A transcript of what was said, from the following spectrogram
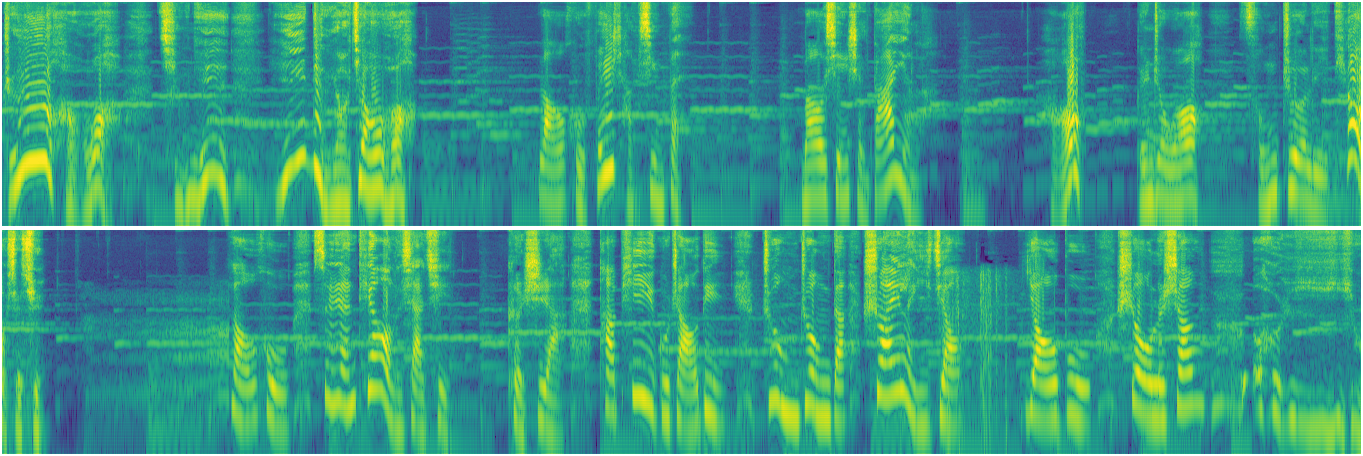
真好啊，请您一定要教我。老虎非常兴奋，猫先生答应了。好。跟着我从这里跳下去。老虎虽然跳了下去，可是啊，它屁股着地，重重的摔了一跤，腰部受了伤。哎呦，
